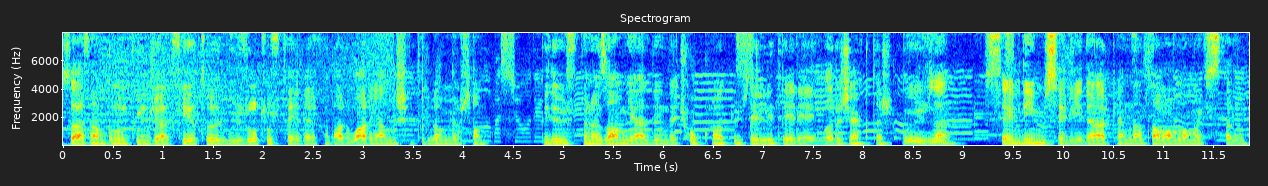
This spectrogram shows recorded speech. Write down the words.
Zaten bunun güncel fiyatı 130 TL'ye kadar var yanlış hatırlamıyorsam. Bir de üstüne zam geldiğinde çok rahat 150 TL'ye varacaktır. Bu yüzden sevdiğim bir seriydi. Erkenden tamamlamak istedim.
